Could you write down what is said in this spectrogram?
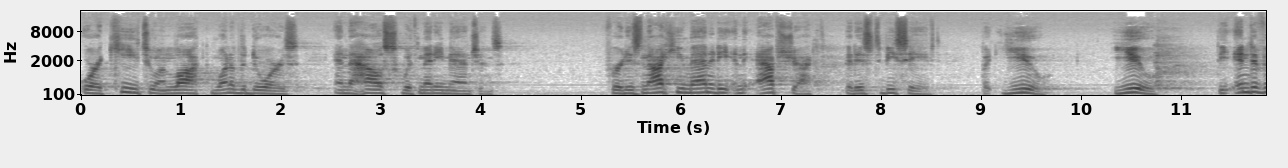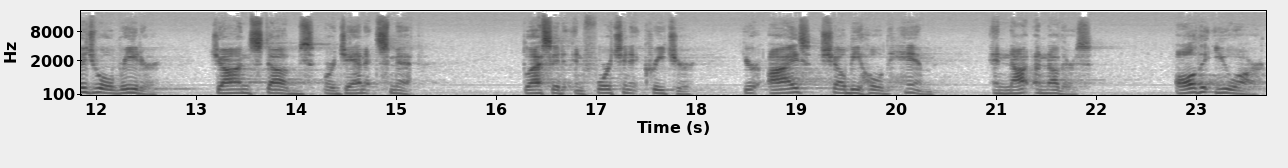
or a key to unlock one of the doors in the house with many mansions. For it is not humanity in the abstract that is to be saved, but you, you, the individual reader, John Stubbs or Janet Smith. Blessed and fortunate creature, your eyes shall behold him and not another's. All that you are,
